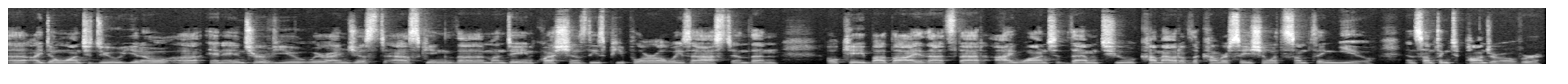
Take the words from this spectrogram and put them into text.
Uh, I don't want to do, you know, uh, an interview where I'm just asking the mundane questions these people are always asked, and then, okay, bye bye, that's that. I want them to come out of the conversation with something new and something to ponder over.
